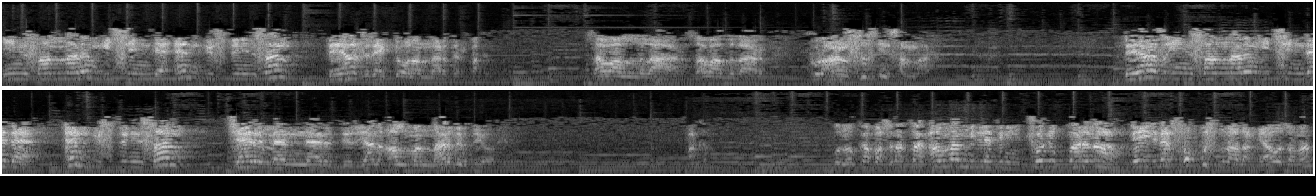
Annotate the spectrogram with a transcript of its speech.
insanların içinde en üstün insan beyaz renkli olanlardır. Bakın. Zavallılar, zavallılar, Kur'ansız insanlar. Beyaz insanların içinde de en üstün insan Cermenlerdir, yani Almanlardır diyor. Bakın. Bunu kafasına tak, Alman milletinin çocuklarına, beynine sokmuş bunu adam ya o zaman.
